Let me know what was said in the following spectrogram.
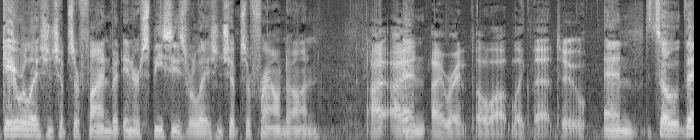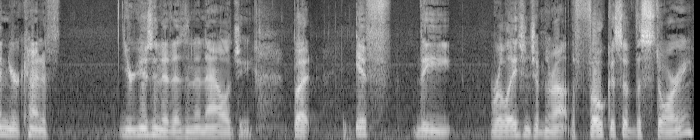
gay relationships are fine, but interspecies relationships are frowned on, I I, And- I write a lot like that too. and so then you're kind of you're using it as an analogy. But if the relationships are not the focus of the story,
